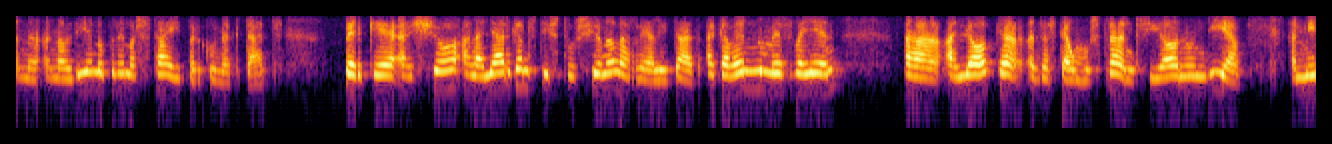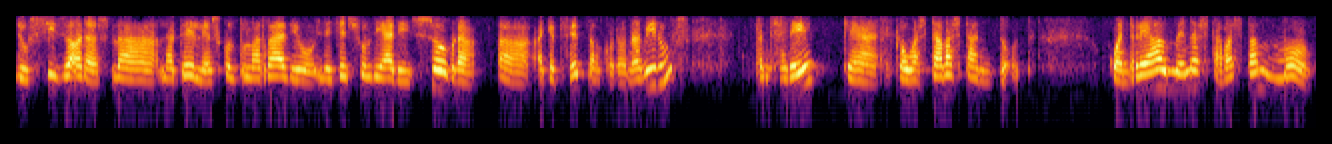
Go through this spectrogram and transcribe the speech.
en, en el dia no podem estar hiperconnectats, perquè això a la llarga ens distorsiona la realitat. Acabem només veient eh, allò que ens esteu mostrant. Si jo en un dia em miro sis hores la, la tele, escolto la ràdio, llegeixo el diari sobre eh, aquest fet, el coronavirus, pensaré que, que ho està bastant tot, quan realment està bastant molt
